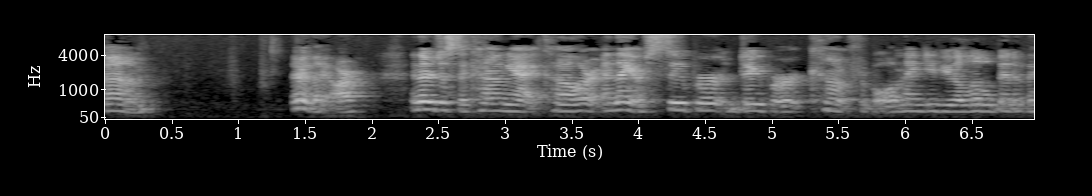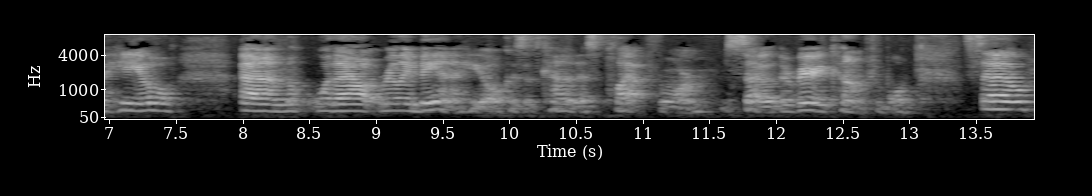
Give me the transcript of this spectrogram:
Um, there they are. And they're just a cognac color and they are super duper comfortable and they give you a little bit of a heel um, without really being a heel because it's kind of this platform. So they're very comfortable. So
